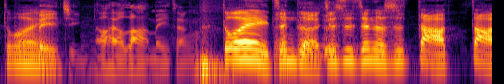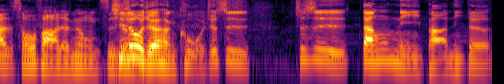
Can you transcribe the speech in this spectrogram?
对背景，然后还有辣妹这样。对，真的就是真的是大大手法的那种制作。其实我觉得很酷，就是就是当你把你的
